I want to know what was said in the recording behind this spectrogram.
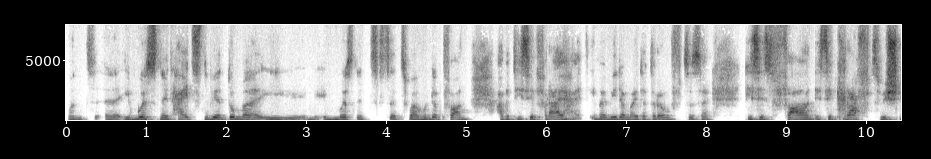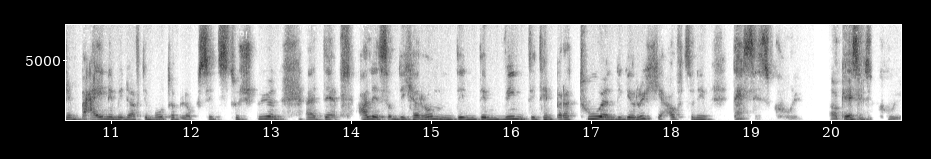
Und äh, ich muss nicht heizen wie ein Dummer, ich, ich, muss nicht 200 fahren, aber diese Freiheit, immer wieder mal der Trumpf zu sein, dieses Fahren, diese Kraft zwischen den Beinen, wenn du auf dem Motorblock sitzt, zu spüren, äh, der, alles um dich herum, den, den Wind, die Temperaturen, die Gerüche aufzunehmen, das ist cool. Okay. Das ist cool.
